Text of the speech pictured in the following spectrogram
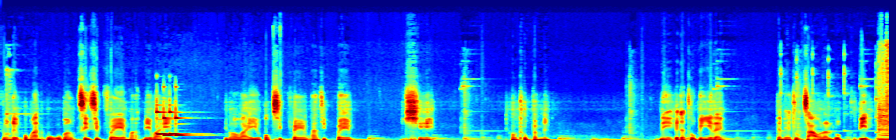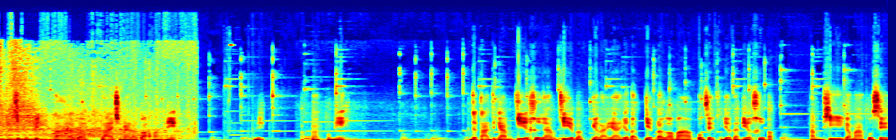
ช่วงดึกผมอ่านโหบาง 40 เฟรมอะไม่ไหวที่พอไหวอยู่ 60 เฟรม 50 เฟรม โอเคผมทุบแป๊บนึง นี่ก็จะทุบอย่างนี้เลย แต่ไม่ใช่ทุบเสานะทุบทุบอิดทุบอิฐอ่าแล้วก็ไล่ใช่ไหมแล้วก็เอามาตรงนี้ นี่แล้วตรงนี้ จะต่างจากงานเมื่อกี้ก็คืองานเมื่อกี้แบบหลายงานก็แบบเก็บแล้วก็มาโปรเซสทีเดียวแต่นี้ก็คือแบบทำทีก็มาโปรเซส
